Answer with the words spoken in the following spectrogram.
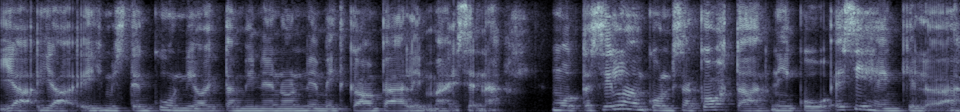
ja, ja ihmisten kunnioittaminen on ne, mitkä on päällimmäisenä. mutta silloin kun sä kohtaat niin kuin esihenkilöä,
